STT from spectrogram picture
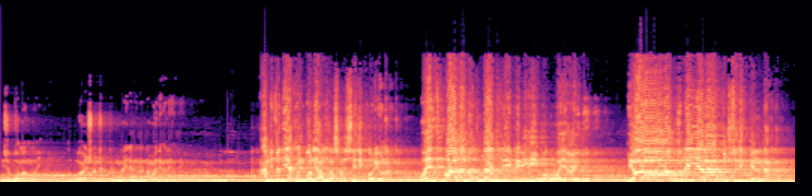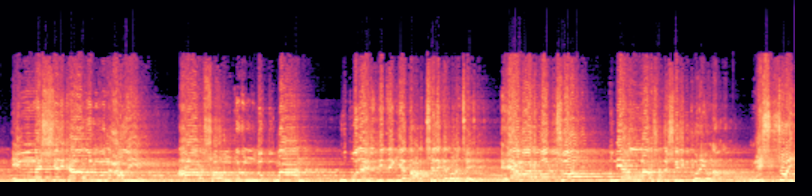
কিছু বলার নয় তো বয়স অনেক মাইরে মেরে নামাজ মেরে আমি যদি এখন বলি আল্লাহর সাথে শিরিক করিও না। ওয়াইজ ক্বালা লুকমান লিবনিহি ওয়া হুয়া ইয়াইদুহু ইয়া বুনাইয়া লা তুশরিক বিল্লাহ। আর স্মরণ করুন লুকমান উপদেশ দিতে গিয়ে তার ছেলেকে বলেছে, হে আমার বৎস, তুমি আল্লাহর সাথে শিরিক করিও না। নিশ্চয়ই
